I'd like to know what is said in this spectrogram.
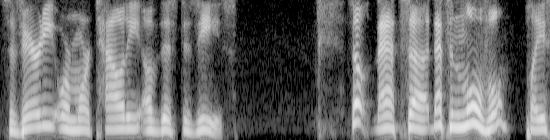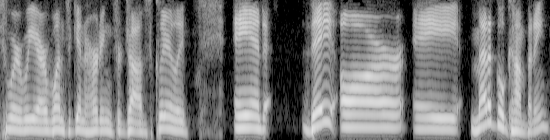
severity or mortality of this disease. So that's uh, that's in Louisville, place where we are once again hurting for jobs clearly, and they are a medical company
